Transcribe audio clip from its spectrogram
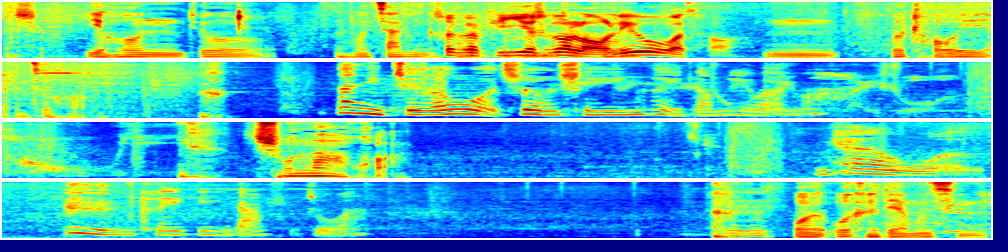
没事，以后你就我加你个。这个逼是个老六，我操！嗯，多瞅一眼就好了。那你觉得我这种声音可以当配玩吗？说那话。你看我可以给你打辅助啊。我我可点不起你。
